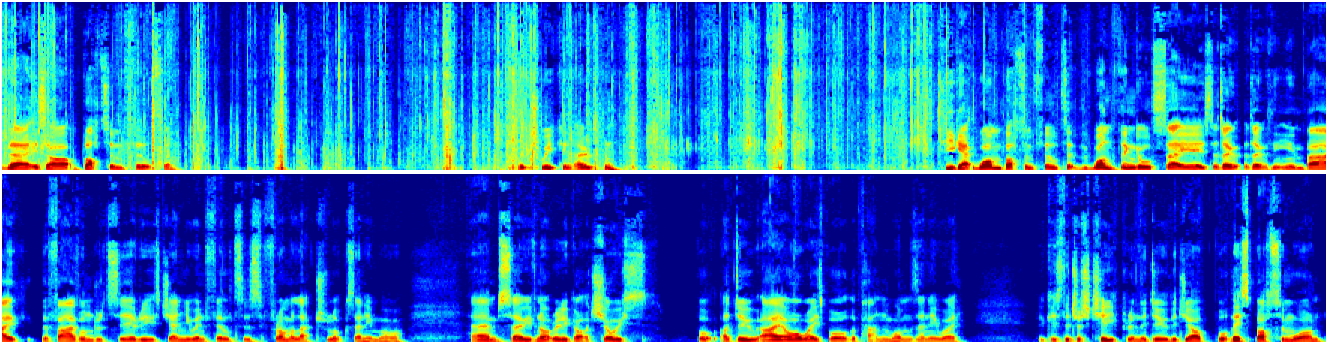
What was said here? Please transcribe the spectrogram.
There is our bottom filter, which we can open. So you get one bottom filter. The one thing I will say is I don't I don't think you can buy the 500 series genuine filters from Electrolux anymore. Um, so you've not really got a choice. But I do I always bought the pattern ones anyway because they're just cheaper and they do the job. But this bottom one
